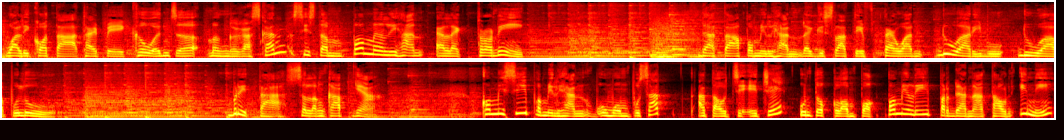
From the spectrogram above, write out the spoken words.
Wali Kota Taipei Ke Wen-je menggagaskan sistem pemilihan elektronik. Data pemilihan legislatif Taiwan 2020. Berita selengkapnya. Komisi Pemilihan Umum Pusat atau CEC untuk kelompok pemilih perdana tahun ini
